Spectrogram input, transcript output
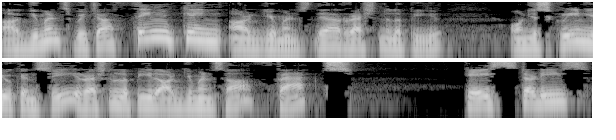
Arguments which are thinking arguments they are rational appeal on your screen you can see rational appeal arguments are facts, case studies,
